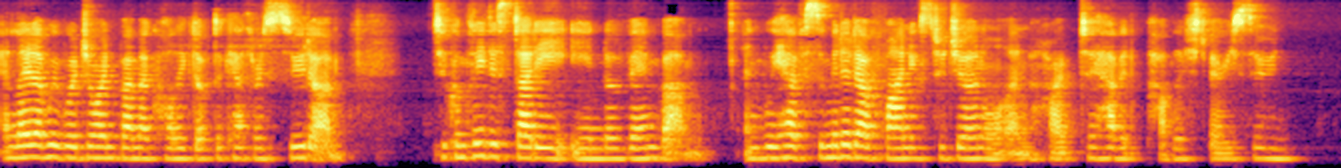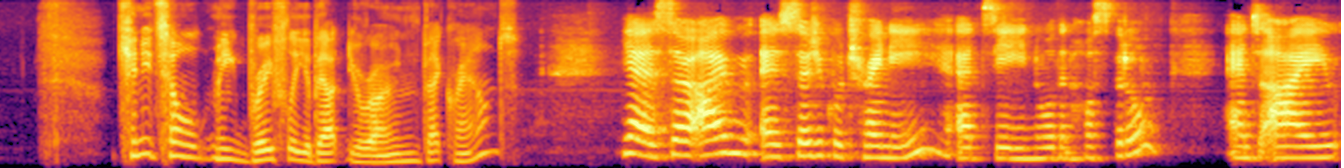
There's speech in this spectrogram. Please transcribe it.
and later we were joined by my colleague, Dr. Catherine Suda, to complete the study in November. And we have submitted our findings to journal and hope to have it published very soon. Can you tell me briefly about your own background? Yeah, so I'm a surgical trainee at the Northern Hospital and I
